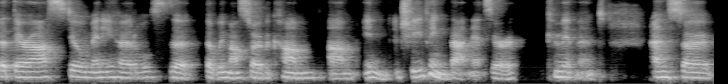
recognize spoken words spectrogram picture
but there are still many hurdles that, that we must overcome um, in achieving that net zero commitment. And so,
